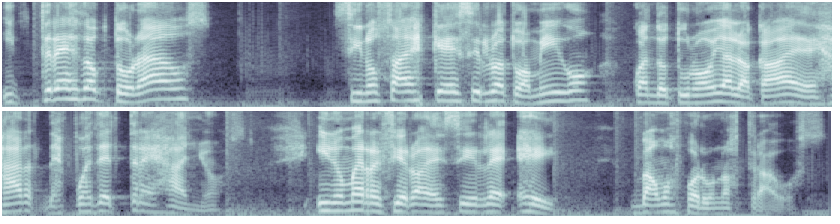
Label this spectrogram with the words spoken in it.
y tres doctorados si no sabes qué decirlo a tu amigo cuando tu novia lo acaba de dejar después de tres años? Y no me refiero a decirle, hey, vamos por unos tragos.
